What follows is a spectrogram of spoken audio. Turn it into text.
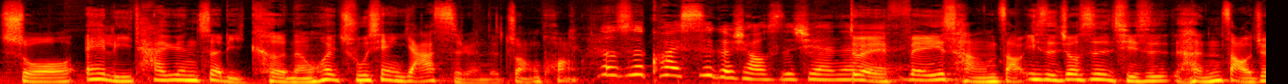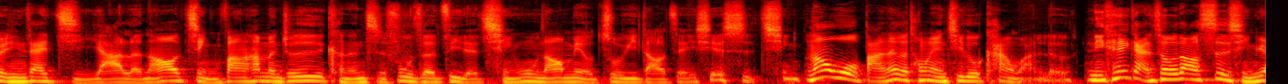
说：“哎、欸，梨泰院这里可能会出现压死人的状况。”那是快四个小时前呢。对，非常早，意思就是其实很早就已经在挤压了。然后警方他们就是可能只负责自己的勤务，然后没有注意到这些事情。然后我把那个通联记录看完了，你可以感受到事情越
